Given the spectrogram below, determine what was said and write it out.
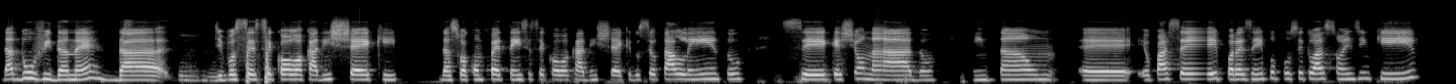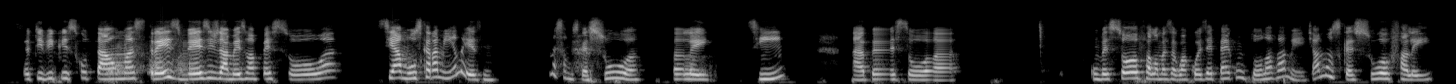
da dúvida, né, da, uhum. de você ser colocado em xeque, da sua competência ser colocada em xeque, do seu talento ser questionado. Então, é, eu passei, por exemplo, por situações em que eu tive que escutar umas três vezes da mesma pessoa se a música era minha mesmo. Mas essa música é sua? Falei, sim. A pessoa conversou, falou mais alguma coisa e perguntou novamente: a música é sua? Eu falei,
